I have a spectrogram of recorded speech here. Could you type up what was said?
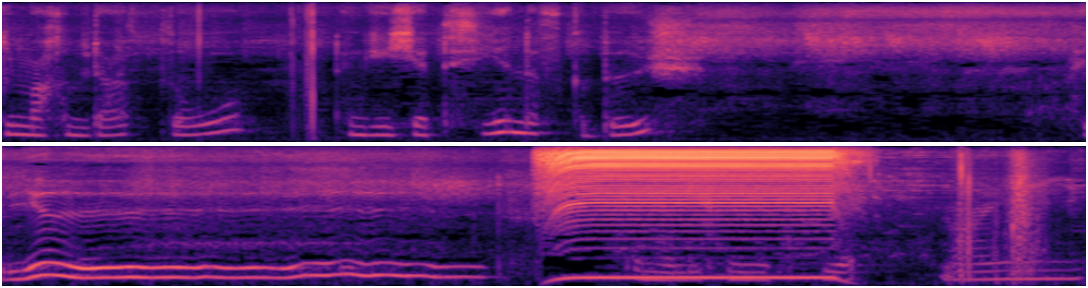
Die machen das so. Dann gehe ich jetzt hier in das Gebüsch. Hallo. Nein.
